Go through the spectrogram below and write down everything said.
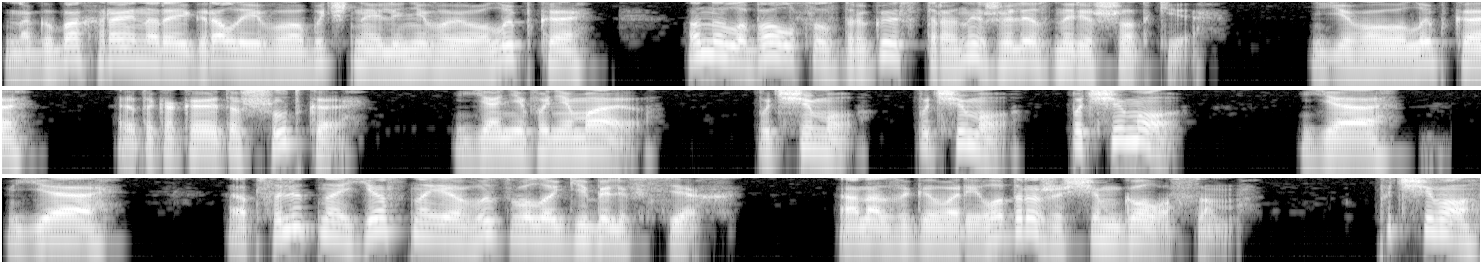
На губах Райнера играла его обычная ленивая улыбка, он улыбался с другой стороны железной решётки. Его улыбка — это какая-то шутка? Я не понимаю. Почему? Почему? Почему? Я... я... Абсолютно ясно я вызвала гибель всех. Она заговорила дрожащим голосом. «Почему?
